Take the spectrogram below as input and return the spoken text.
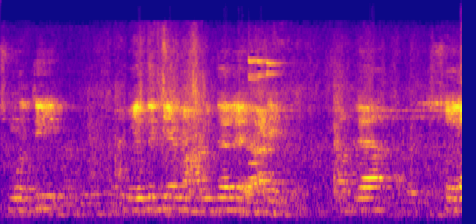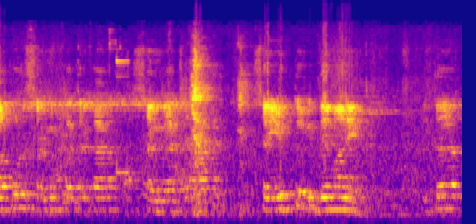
स्मृती वैद्यकीय महाविद्यालय आणि आपल्या सोलापूर श्रमिक पत्रकार संघाच्या संयुक्त विद्यमाने इथं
